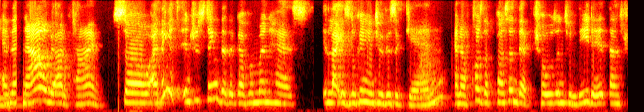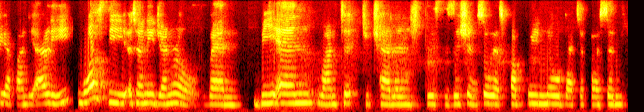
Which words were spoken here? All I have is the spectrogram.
And then now we're out of time. So I think it's interesting that the government has like is looking into this again. And of course, the person they've chosen to lead it, Tan Sri Apandi Ali, was the Attorney General when BN wanted to challenge this decision. So there's probably no better person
